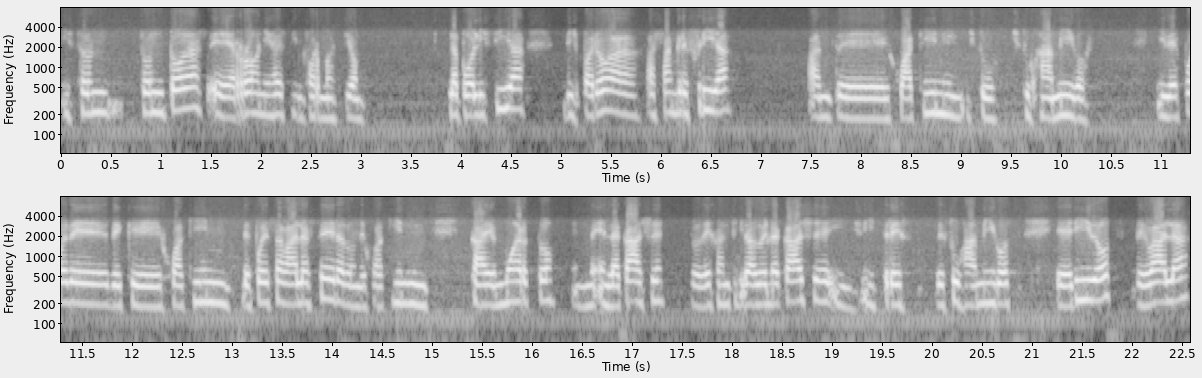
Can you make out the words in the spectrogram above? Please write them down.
y son, son todas eh, erróneas esa información. La policía disparó a, sangre fría ante Joaquín y, sus amigos. Y después de, que Joaquín, después de esa balacera donde Joaquín cae muerto en, la calle, lo dejan tirado en la calle y tres de sus amigos heridos de bala,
